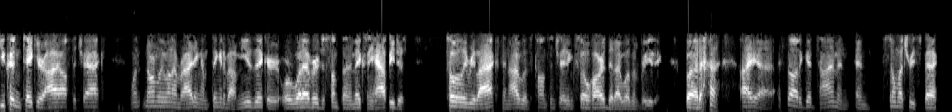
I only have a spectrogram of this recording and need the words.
you couldn't take your eye off the track. When, normally, when I'm riding, I'm thinking about music or or whatever, just something that makes me happy, just totally relaxed. And I was concentrating so hard that I wasn't breathing. But uh, I uh, I still had a good time and and so much respect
